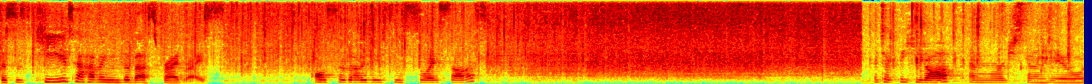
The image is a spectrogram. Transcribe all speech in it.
This is key to having the best fried rice. Also got to do some soy sauce. I took the heat off and we're just gonna do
